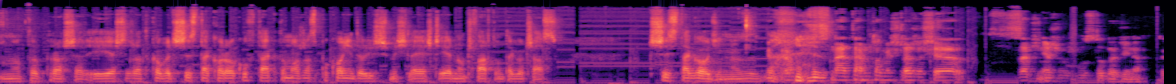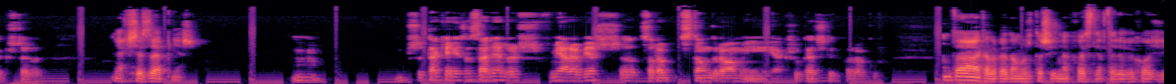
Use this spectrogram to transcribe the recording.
No to proszę. I jeszcze dodatkowe 300 koroków, tak? To można spokojnie doliczyć, myślę, jeszcze jedną czwartą tego czasu. 300 godzin. No. Z netem to myślę, że się zepniesz w 200 godzinach, tak szczerze. Jak się zepniesz. Mhm. Przy takiej zasadzie, że już w miarę wiesz, co robić z tą grą i jak szukać tych poroków. No tak, ale wiadomo, że też inna kwestia wtedy wychodzi.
